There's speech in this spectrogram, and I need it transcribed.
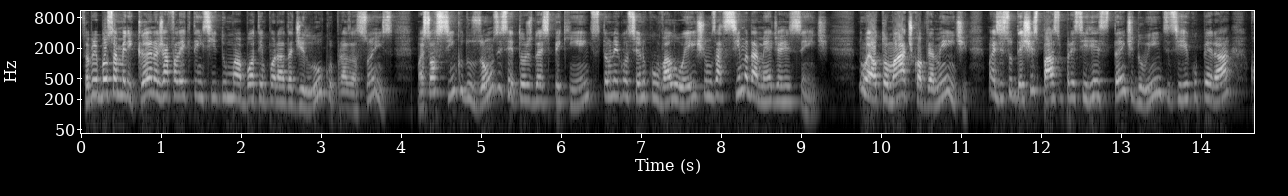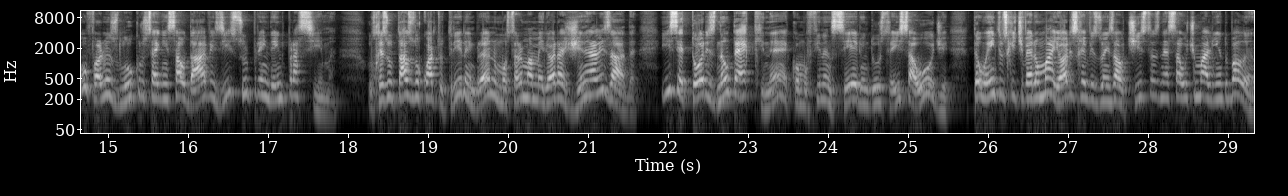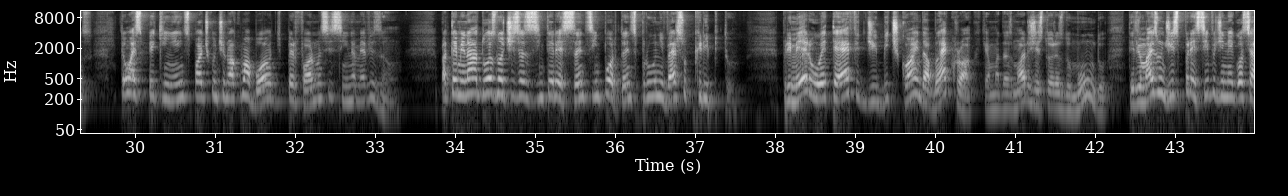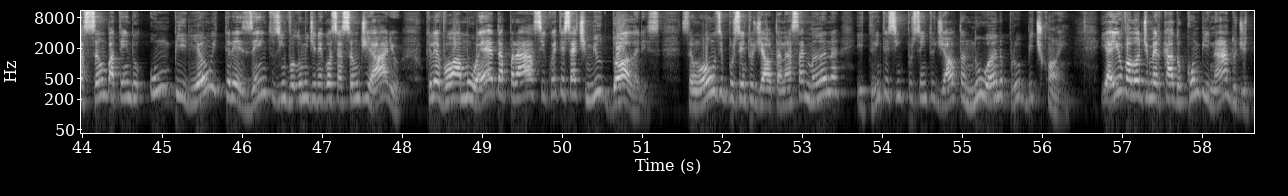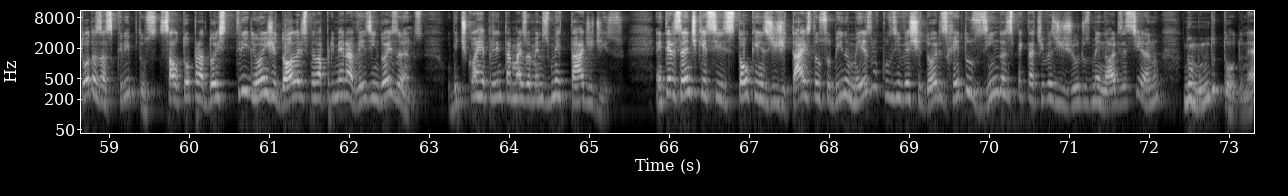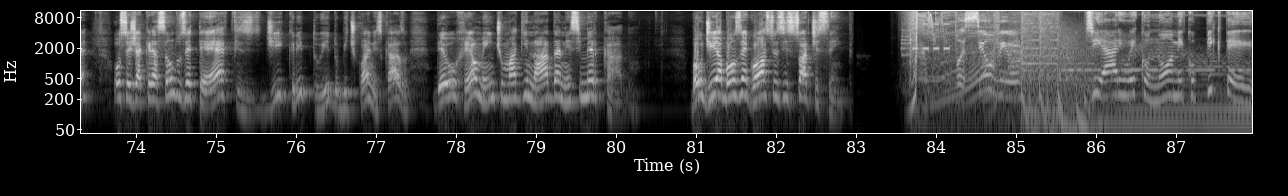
Sobre a Bolsa Americana, eu já falei que tem sido uma boa temporada de lucro para as ações, mas só 5 dos 11 setores do SP500 estão negociando com valuations acima da média recente. Não é automático, obviamente, mas isso deixa espaço para esse restante do índice se recuperar conforme os lucros seguem saudáveis e surpreendendo para cima. Os resultados do quarto TRI, lembrando, mostraram uma melhora generalizada. E setores não tech, né, como financeiro, indústria e saúde, estão entre os que tiveram maiores revisões altistas nessa última linha do balanço. Então o SP500 pode continuar com uma boa performance sim, na minha visão. Para terminar, duas notícias interessantes e importantes para o universo cripto. Primeiro, o ETF de Bitcoin da BlackRock, que é uma das maiores gestoras do mundo, teve mais um dia expressivo de negociação, batendo 1 bilhão e 300 em volume de negociação diário, o que levou a moeda para 57 mil dólares. São 11% de alta na semana e 35% de alta no ano para o Bitcoin. E aí o valor de mercado combinado de todas as criptos saltou para 2 trilhões de dólares pela primeira vez em dois anos. O Bitcoin representa mais ou menos metade disso. É interessante que esses tokens digitais estão subindo mesmo com os investidores reduzindo as expectativas de juros menores esse ano no mundo todo, né? Ou seja, a criação dos ETFs de cripto e do Bitcoin, nesse caso, deu realmente uma guinada nesse mercado. Bom dia, bons negócios e sorte sempre. Você ouviu? Diário Econômico PicPay.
